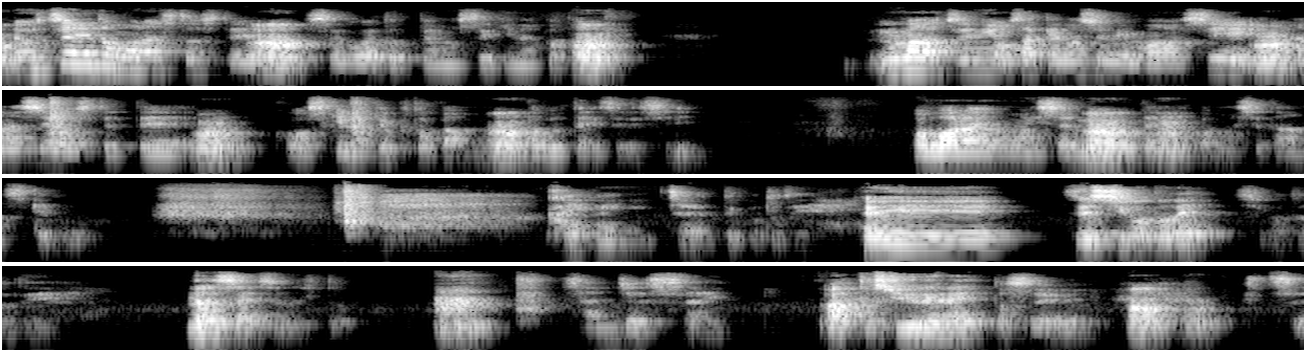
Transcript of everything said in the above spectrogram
うん。で普通に友達としてうんすごいとっても素敵な方うん。で、まあ普通にお酒の趣味も合うし、うん話をしてて、うん。こう好きな曲とかうんもかぶったりするし、お笑いも一緒にやったりとかもしてたんですけど、海外に行っちゃうってことでへえ。それ仕事で？仕事で何歳その人？30歳あ、年上ね。年上うんうん。普通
